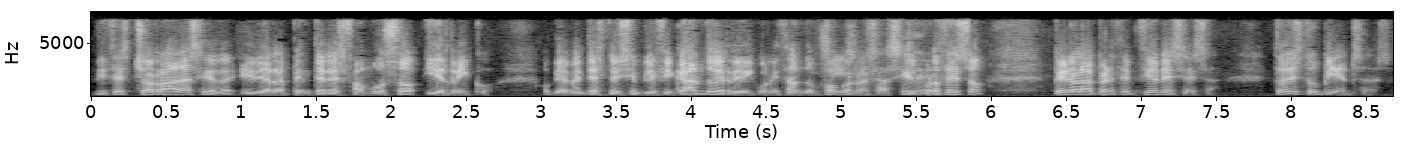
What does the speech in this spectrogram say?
dices chorradas y, y, de repente eres famoso y rico. Obviamente estoy simplificando y ridiculizando un poco, sí, sí, no es así sí. el proceso, pero la percepción es esa. Entonces tú piensas,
